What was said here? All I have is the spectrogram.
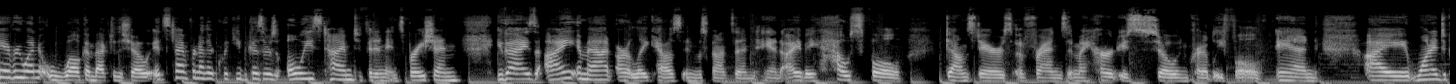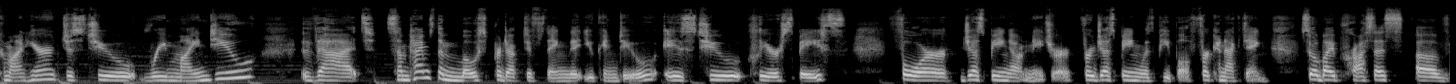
Hey everyone, welcome back to the show. It's time for another quickie because there's always time to fit in inspiration. You guys, I am at our lake house in Wisconsin and I have a house full downstairs of friends and my heart is so incredibly full. And I wanted to come on here just to remind you that sometimes the most productive thing that you can do is to clear space for just being out in nature, for just being with people, for connecting. So by process of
